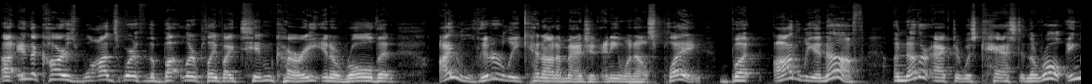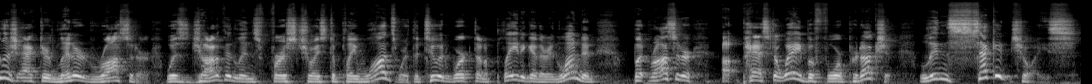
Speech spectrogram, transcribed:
Uh, in the car is Wadsworth the butler, played by Tim Curry, in a role that I literally cannot imagine anyone else playing. But oddly enough, another actor was cast in the role. English actor Leonard Rossiter was Jonathan Lynn's first choice to play Wadsworth. The two had worked on a play together in London, but Rossiter uh, passed away before production. Lynn's second choice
